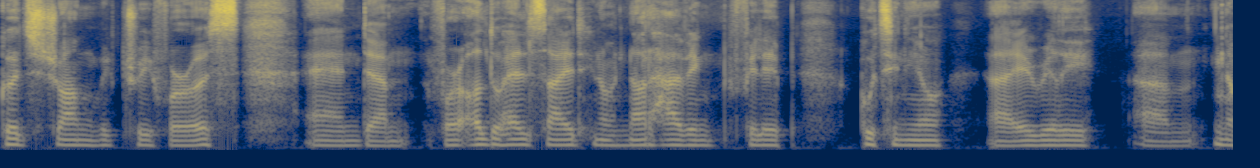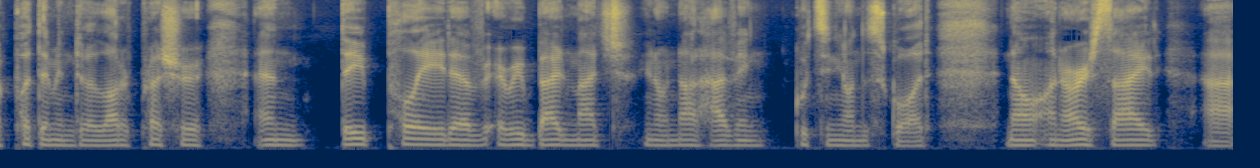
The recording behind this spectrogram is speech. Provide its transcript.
Good, strong victory for us. And um, for Al Duhail side, you know, not having Philippe Coutinho uh, it really um, you know put them into a lot of pressure, and they played a very bad match. You know, not having Coutinho on the squad. Now on our side, uh,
